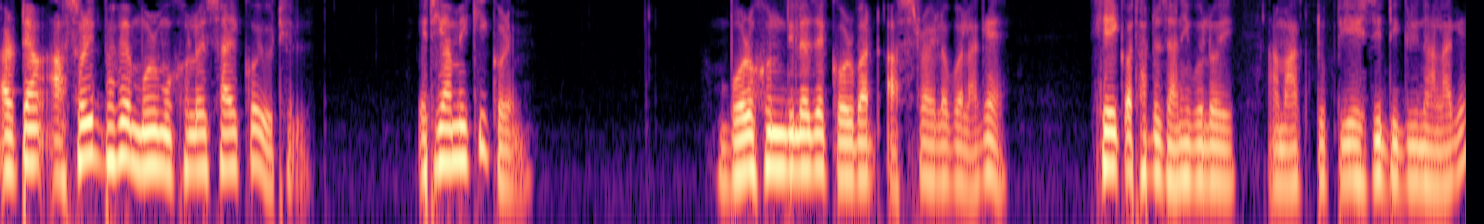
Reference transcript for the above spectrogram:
আৰু তেওঁ আচৰিতভাৱে মোৰ মুখলৈ চাই কৈ উঠিল এতিয়া আমি কি কৰিম? বৰষুণ দিলে যে ক'ৰবাত আশ্ৰয় ল'ব লাগে সেই কথাটো জানিবলৈ আমাকতো পি এইচ ডি ডিগ্ৰী নালাগে?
